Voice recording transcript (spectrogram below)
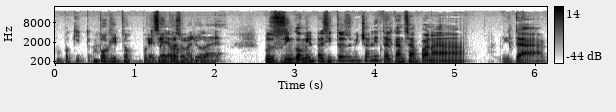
un poquito. Un poquito, que poquito siempre es una ayuda, ¿eh? Pues cinco mil pesitos, mi Charlie, te alcanza para ahorita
